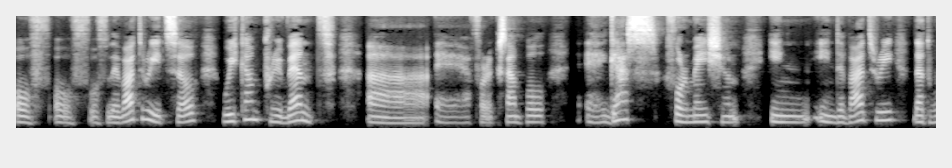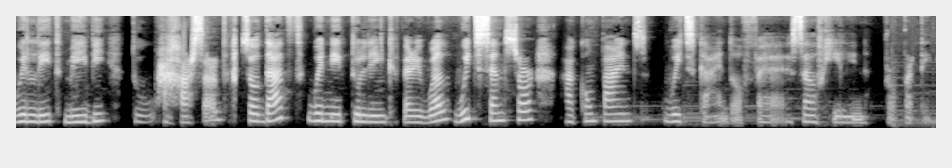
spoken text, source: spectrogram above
of, of, of the battery itself, we can prevent, uh, uh, for example, gas formation in, in the battery that will lead maybe to a hazard. So that we need to link very well which sensor accompanies which kind of uh, self-healing property.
